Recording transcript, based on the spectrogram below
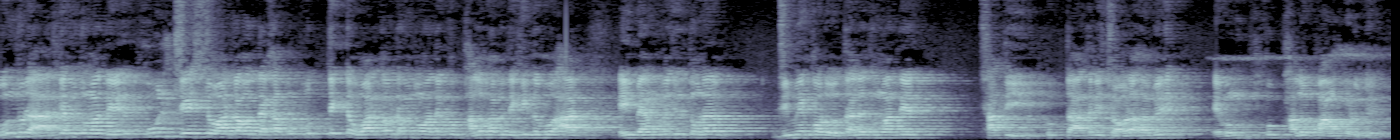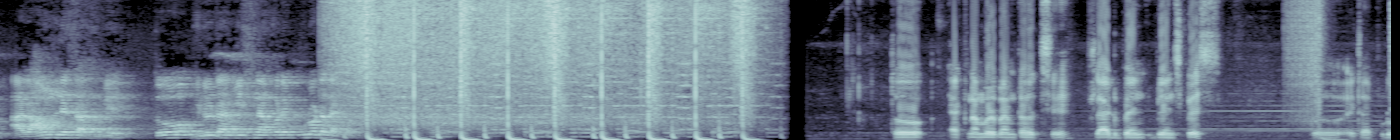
বন্ধুরা, আজকে আমি তোমাদের ফুল চেস্ট ওয়ার্কআউট দেখাবো। প্রত্যেকটা ওয়ার্কআউট আমি তোমাদের খুব ভালোভাবে দেখিয়ে দেবো। আর এই ব্যায়ামগুলো যদি তোমরা জিমে করো, তাহলে তোমাদের ছাতি খুব তাড়াতাড়ি চওড়া হবে এবং খুব ভালো পাম করবে আর রাউন্ডনেস আসবে। তো ভিডিওটা মিস না করে পুরোটা দেখো। তো এক নম্বর ব্যায়ামটা হচ্ছে ফ্ল্যাট বেঞ্চ বেঞ্চ প্রেস তো এটা পুরো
